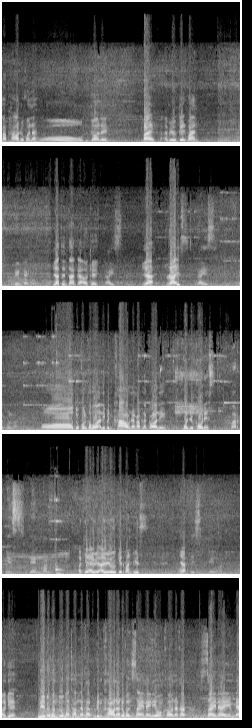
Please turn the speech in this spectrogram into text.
มะพร้าวทุกคนนะ โอ้สุดยอดเลย Bye I will get one Yeah tentaka okay rice Yeah rice rice Nicola อ๋อทุกคนเขาบอกว่าอันนี้เป็นข้าวนะครับ แล้วก็อันนี้ what you call this per piece 10 man Okay I will I will get one piece Yeah piece 10 man โอเคนี่ทุกคนดูเขาทำนะครับ เป็นข้าวนะทุกคนใส่ในนี้ของเขานะครับ ใส่ในแม่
